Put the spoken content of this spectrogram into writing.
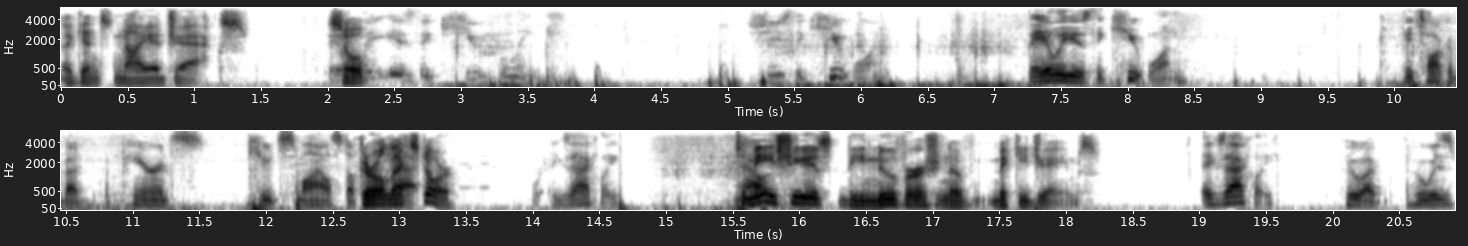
against Nia Jax. So Bayley is the cute link. She's the cute one. Bayley is the cute one. If you talk about appearance, cute smile, stuff girl like next that. door. Exactly. To Now- me, she is the new version of Mickie James. Exactly. Who I who is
